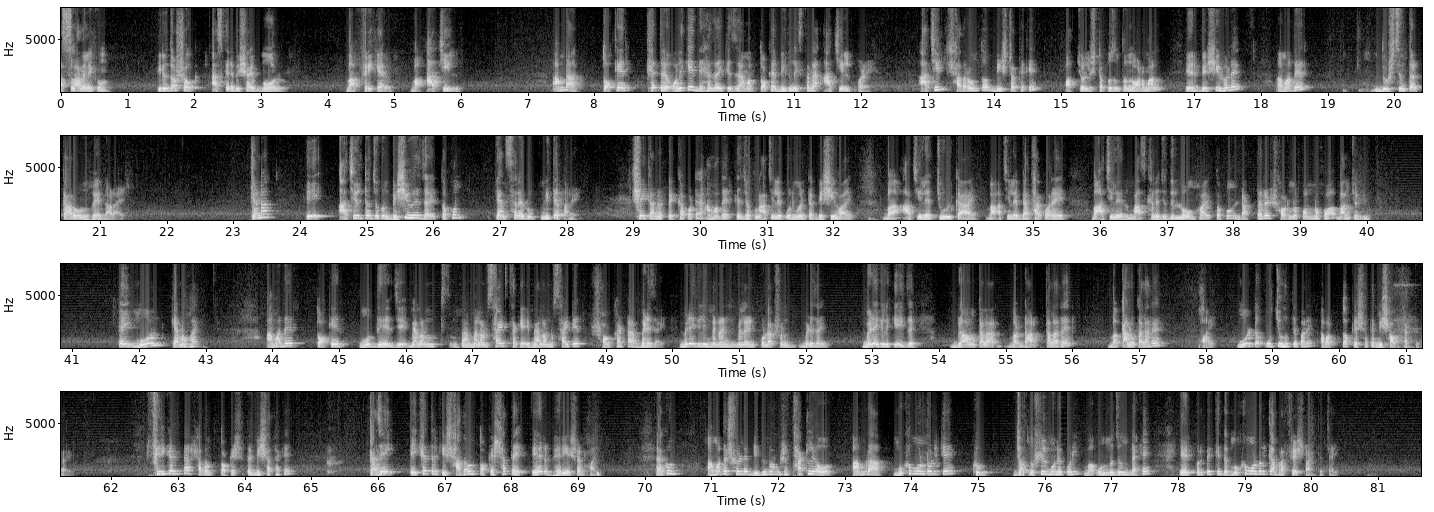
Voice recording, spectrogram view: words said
আসসালামু আলাইকুম। প্রিয় দর্শক, আজকের বিষয় মোল বা ফ্রিকেল বা আচিল। আমরা ত্বকের ক্ষেত্রে অনেকেই দেখা যায় কি যে আমার ত্বকের বিভিন্ন স্থানে আচিল পড়ে। আচিল সাধারণত বিশটা থেকে পাঁচচল্লিশটা পর্যন্ত নর্মাল। এর বেশি হলে আমাদের দুশ্চিন্তার কারণ হয়ে দাঁড়ায়। কেননা, এই আচিলটা যখন বেশি হয়ে যায়, তখন ক্যান্সারের রূপ নিতে পারে। সেই কারণের প্রেক্ষাপটে আমাদেরকে যখন আঁচিলের পরিমাণটা বেশি হয় বা আচিলে চুলকায় বা আচিলে ব্যথা করে বা আঁচিলের মাঝখানে যদি লোম হয়, তখন ডাক্তারের স্বর্ণপন্ন হওয়া বাঞ্ছনীয়। এই মোল কেন হয়? আমাদের ত্বকের মধ্যে যে মেলান, মেলানোসাইট থাকে, এই মেলানোসাইটের সংখ্যাটা বেড়ে যায়। বেড়ে গেলে মেলান, মেলানিন প্রোডাকশন বেড়ে যায়। বেড়ে গেলে কি এই যে ব্রাউন কালার বা ডার্ক কালারের বা কালো কালারের হয়। মোলটা উঁচু হতে পারে, আবার ত্বকের সাথে মিশাও থাকতে পারে। ফিরিকেলটা সাধারণত ত্বকের সাথে মিশা থাকে। কাজেই এই ক্ষেত্রে কি সাধারণ ত্বকের সাথে এর ভেরিয়েশন হয়। এখন আমাদের শরীরে বিভিন্ন অংশ থাকলেও আমরা মুখমণ্ডলকে খুব যত্নশীল মনে করি বা অন্যজন দেখে, এর পরিপ্রেক্ষিতে মুখমণ্ডলকে আমরা ফ্রেশ রাখতে চাই।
